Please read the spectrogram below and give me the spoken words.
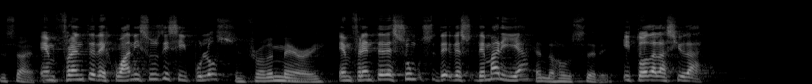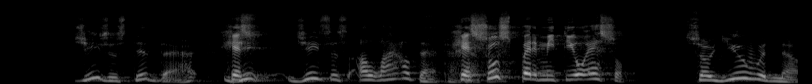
disciple, enfrente de Juan y sus discípulos, in front of Mary enfrente de, su, de, de- de María and the whole city. y toda la ciudad. Jesus did that. Jes- Je- Jesus allowed that to happen. Jesús permitió eso So you would know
